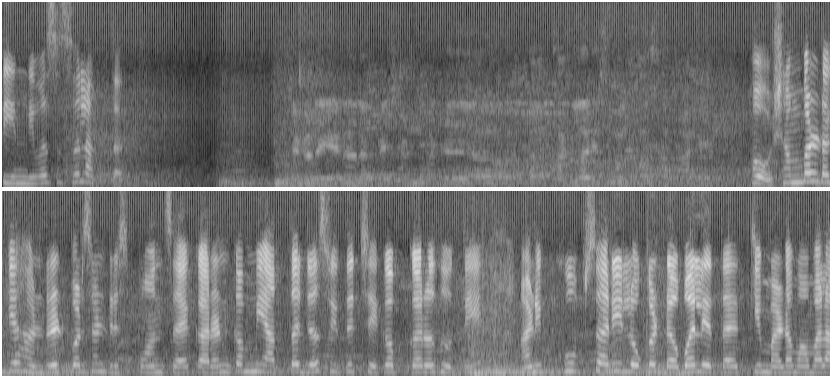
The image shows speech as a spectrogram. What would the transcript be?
तीन दिवस असं लागतात. हो शंभर टक्के हंड्रेड पर्सेंट रिस्पॉन्स आहे. कारण का मी आत्ता जस्ट इथे चेकअप करत होती आणि खूप सारी लोक डबल येत आहेत की मॅडम आम्हाला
